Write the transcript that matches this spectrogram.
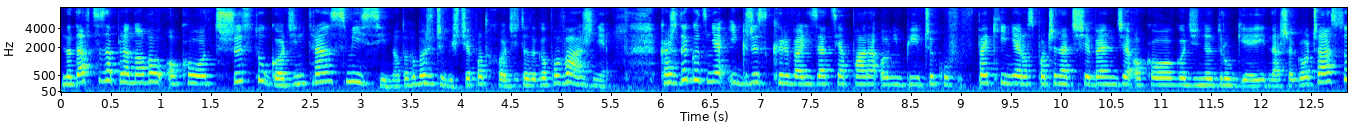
Nadawca zaplanował około 300 godzin transmisji. No to chyba rzeczywiście podchodzi do tego poważnie. Każdego dnia Igrzysk rywalizacja paraolimpijczyków w Pekinie rozpoczynać się będzie około godziny drugiej naszego czasu,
